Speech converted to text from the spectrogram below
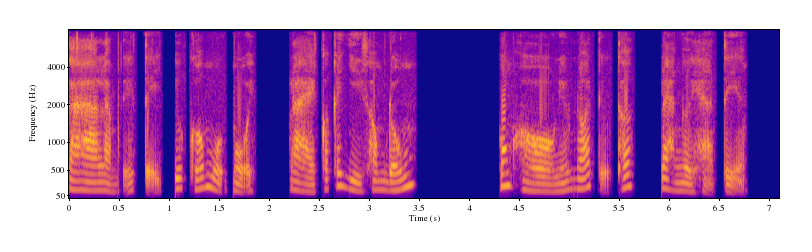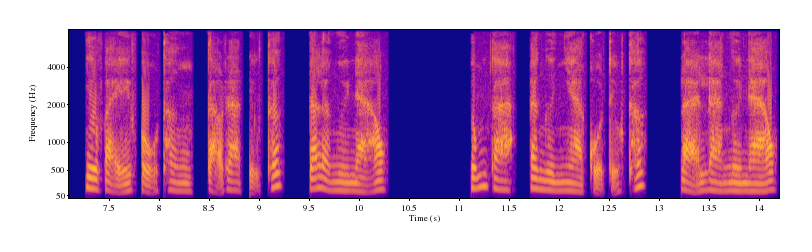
Ta làm tỷ tỷ chiếu cố muội muội lại có cái gì không đúng. Huống hồ nếu nói tiểu thất là người hạ tiện, như vậy phụ thân tạo ra tiểu thất đã là người nào? Chúng ta là người nhà của tiểu thất, lại là người nào?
